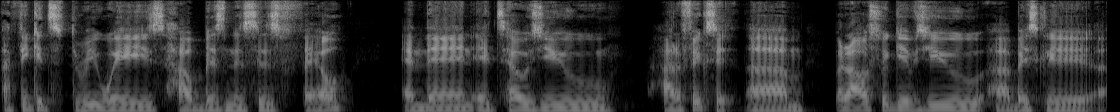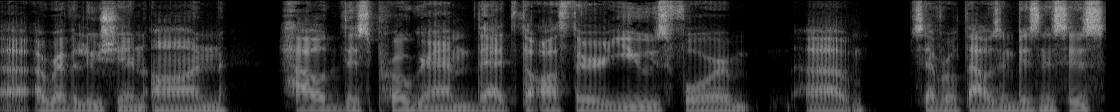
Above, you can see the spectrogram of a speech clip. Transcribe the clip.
I think it's three ways how businesses fail, and then it tells you how to fix it. Um, but it also gives you uh, basically a, a revolution on how this program that the author used for um, several thousand businesses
